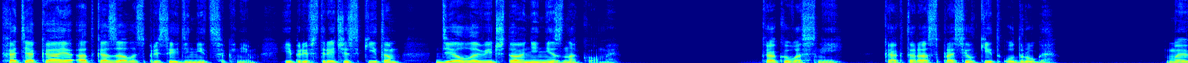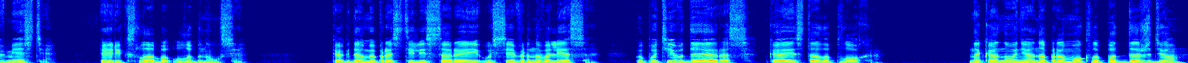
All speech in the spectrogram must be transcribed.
Хотя Кая отказалась присоединиться к ним, и при встрече с Китом делала вид, что они не знакомы. «Как у вас с ней?» — как-то раз спросил Кит у друга. «Мы вместе», — Эрик слабо улыбнулся. «Когда мы простились с Арей у Северного леса, по пути в Дерос Кае стало плохо. Накануне она промокла под дождем,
